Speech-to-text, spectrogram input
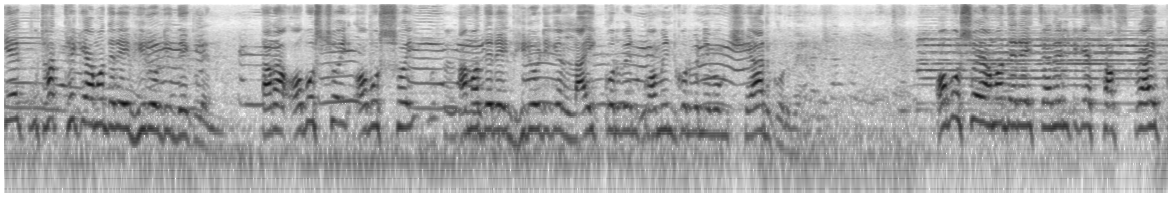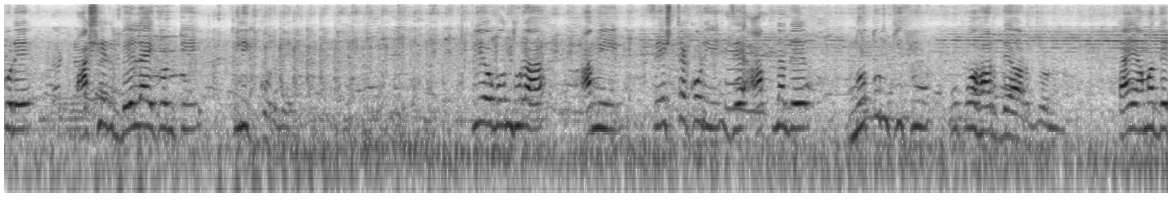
কে কোথার থেকে আমাদের এই ভিডিওটি দেখলেন, তারা অবশ্যই অবশ্যই আমাদের এই ভিডিওটিকে লাইক করবেন, কমেন্ট করবেন এবং শেয়ার করবেন। অবশ্যই আমাদের এই চ্যানেলটিকে সাবস্ক্রাইব করে পাশের বেল আইকনটি ক্লিক করবেন। প্রিয় বন্ধুরা, আমি চেষ্টা করি যে আপনাদের নতুন কিছু উপহার দেওয়ার জন্য। তাই আমাদের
